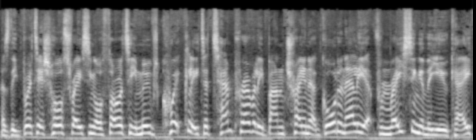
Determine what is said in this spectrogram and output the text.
as the British Horse Racing Authority moved quickly to temporarily ban trainer Gordon Elliott from racing in the UK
